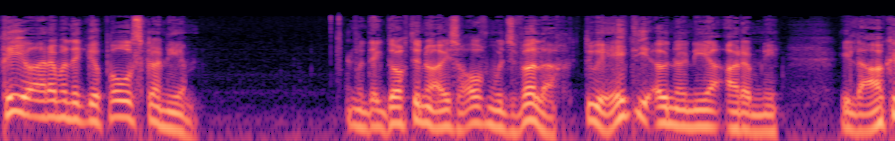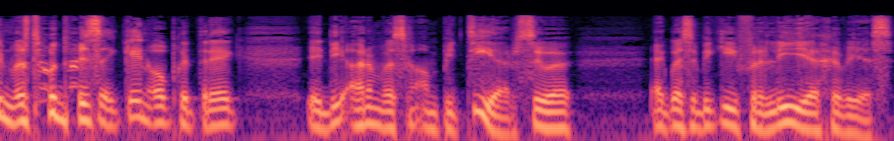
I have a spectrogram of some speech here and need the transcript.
"Gee jou arm dat ek jou pols kan neem." Want ek dink nou hy's half moedswillig. Toe het die ou nou nie 'n arm nie die laken was tot by sy ken opgetrek en die arm was geamputeer. So ek was 'n bietjie verleë geweest.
